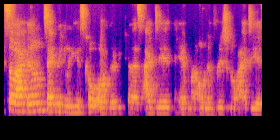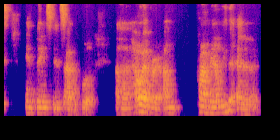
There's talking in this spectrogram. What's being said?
so I am technically his co-author because I did have my own original ideas and things inside the book. Uh, however, I'm primarily the editor.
